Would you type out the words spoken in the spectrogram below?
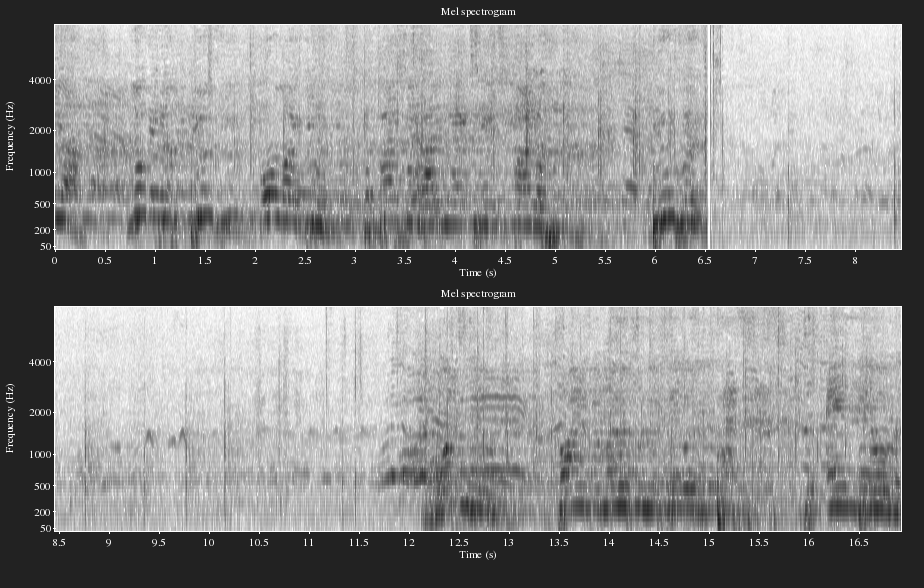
Area. Look at the beauty. Oh my goodness. The batsman having actually kind of beautiful. What to do? Find the from the failures and pass to end it over.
